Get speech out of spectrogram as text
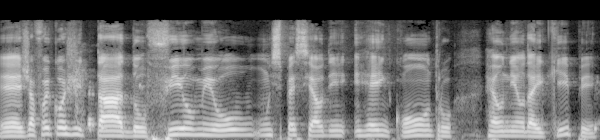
é, já foi cogitado filme ou um especial de reencontro, reunião da equipe?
